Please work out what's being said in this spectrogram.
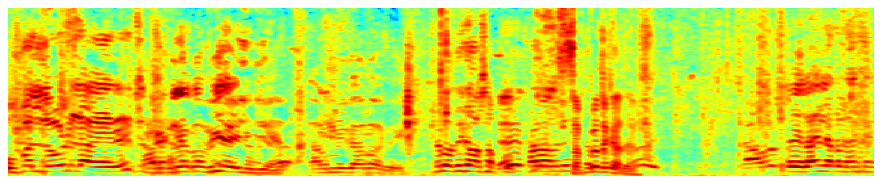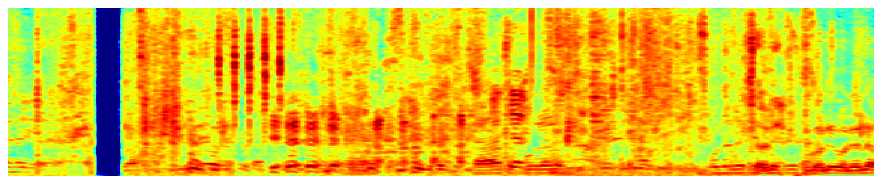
ऊपर लोड लगा रहे तो को भी आई लीजिए आदमी का भी चलो दिखाओ सबको। सबको दिखा दो। ए, लाइन लगा लाइन लाइन। चले गोली बोले लो।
